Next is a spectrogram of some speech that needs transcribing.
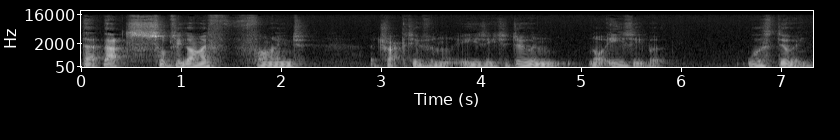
that that's something I find attractive and easy to do, and not easy, but worth doing.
